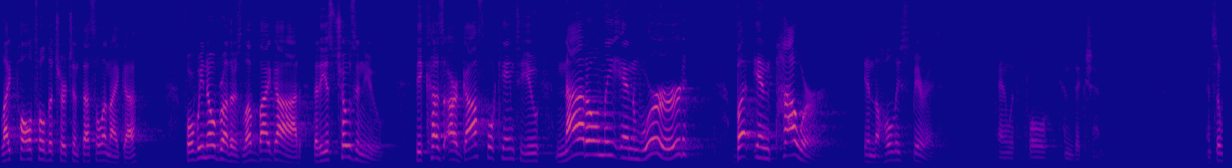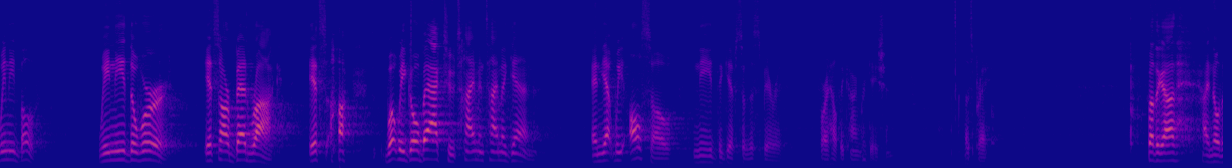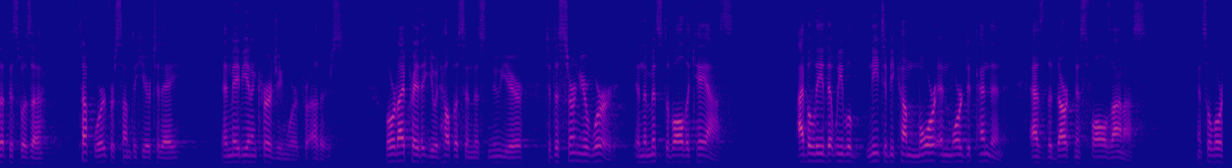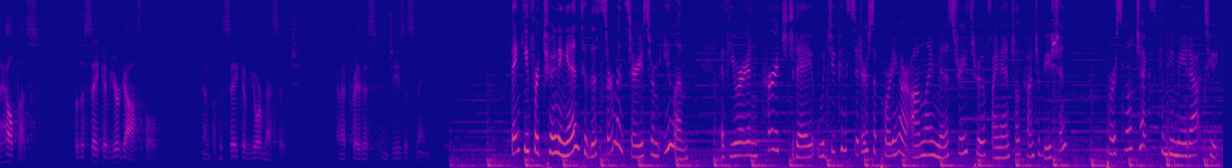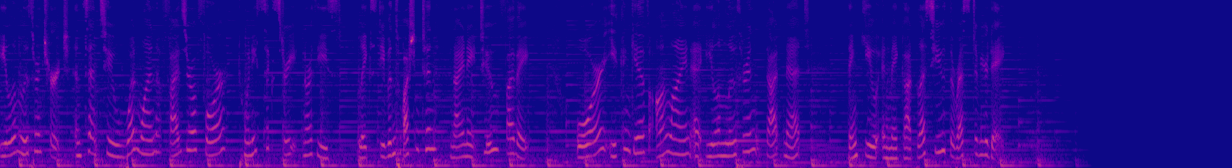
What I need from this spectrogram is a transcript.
Like Paul told the church in Thessalonica, for we know, brothers, loved by God, that he has chosen you, because our gospel came to you not only in word, but in power, in the Holy Spirit, and with full conviction. And so we need both. We need the word, it's our bedrock, it's our, what we go back to time and time again. And yet we also need the gifts of the Spirit for a healthy congregation. Let's pray. Father God, I know that this was a tough word for some to hear today, and maybe an encouraging word for others. Lord, I pray that you would help us in this new year to discern your word in the midst of all the chaos. I believe that we will need to become more and more dependent as the darkness falls on us. And so, Lord, help us for the sake of your gospel and for the sake of your message. And I pray this in Jesus' name. Thank you for tuning in to this sermon series from Elam. If you are encouraged today, would you consider supporting our online ministry through a financial contribution? Personal checks can be made out to Elam Lutheran Church and sent to 11504 26th Street Northeast, Lake Stevens, Washington 98258. Or you can give online at elamlutheran.net Thank you, and may God bless you the rest of your day.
